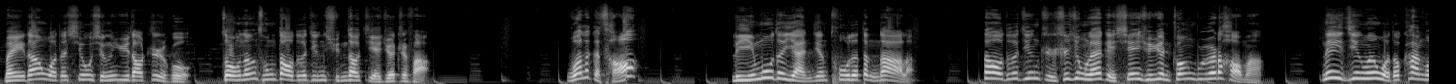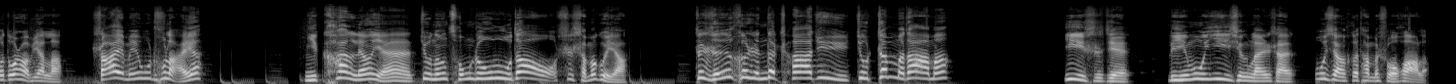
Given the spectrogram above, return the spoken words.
每当我的修行遇到桎梏，总能从《道德经》寻到解决之法。我了个操！李牧的眼睛突的瞪大了。《道德经》只是用来给仙学院装波的好吗？那经文我都看过多少遍了，啥也没悟出来呀！你看两眼就能从中悟道是什么鬼呀？这人和人的差距就这么大吗？一时间，李牧意兴阑珊，不想和他们说话了。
